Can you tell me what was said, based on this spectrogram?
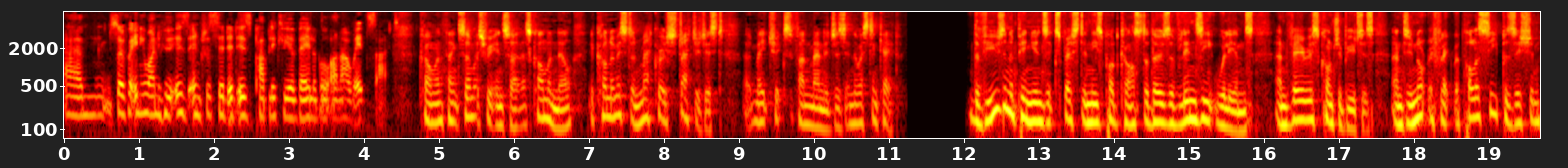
Um, so for anyone who is interested, it is publicly available on our website. Carmen, thanks so much for your insight. That's Carmen Nel, economist and macro strategist at Matrix Fund Managers in the Western Cape. The views and opinions expressed in these podcasts are those of Lindsay Williams and various contributors and do not reflect the policy, position,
